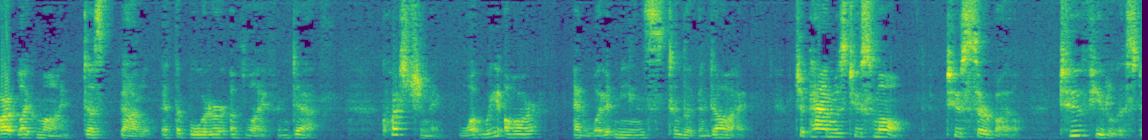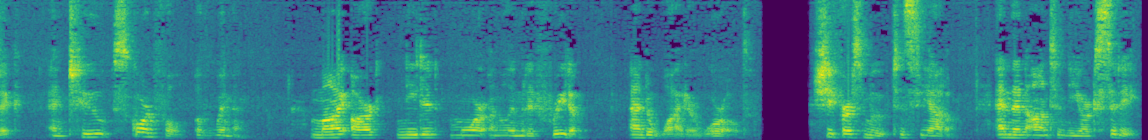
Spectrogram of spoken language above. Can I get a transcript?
Art like mine does battle at the border of life and death, questioning what we are and what it means to live and die. Japan was too small, too servile, too feudalistic, and too scornful of women. My art needed more unlimited freedom and a wider world. She first moved to Seattle and then on to New York City,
